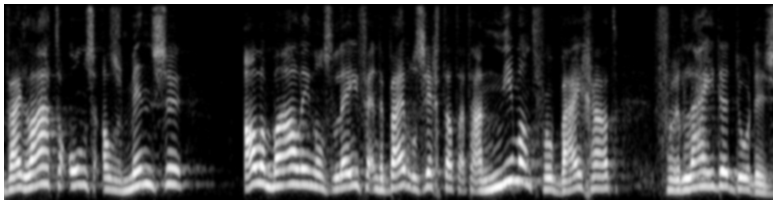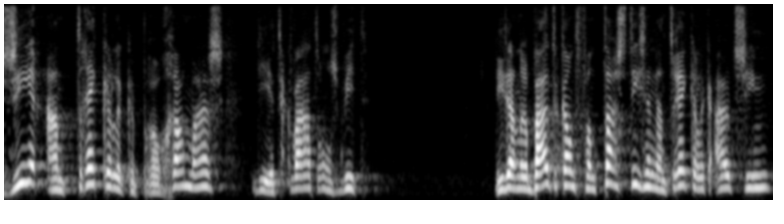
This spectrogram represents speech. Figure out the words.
wij laten ons als mensen allemaal in ons leven, en de Bijbel zegt dat het aan niemand voorbij gaat, verleiden door de zeer aantrekkelijke programma's die het kwaad ons biedt. Die dan er buitenkant fantastisch en aantrekkelijk uitzien,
